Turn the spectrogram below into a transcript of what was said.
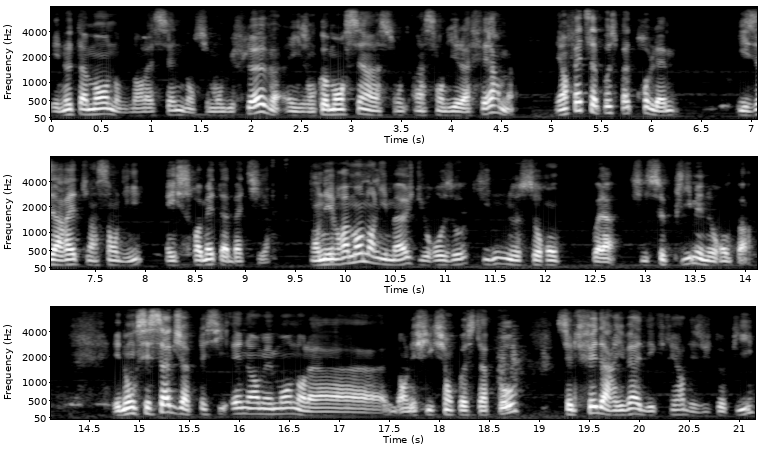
et notamment donc dans la scène dans Simon du Fleuve, ils ont commencé à incendier la ferme et en fait, ça pose pas de problème. Ils arrêtent l'incendie et ils se remettent à bâtir. On est vraiment dans l'image du roseau qui ne seront, voilà, qui se plie mais ne rompt pas. Et donc c'est ça que j'apprécie énormément dans la, dans les fictions post-apo, c'est le fait d'arriver à décrire des utopies,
